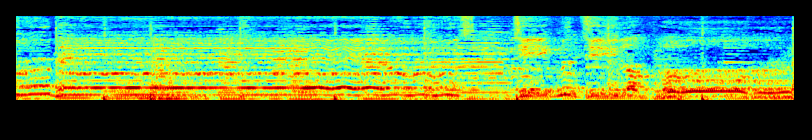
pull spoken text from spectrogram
Deus, digno de louvores.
